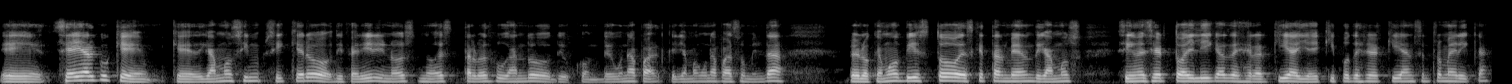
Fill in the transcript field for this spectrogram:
eh, si hay algo que, que digamos, sí, sí, quiero diferir y no es, no es tal vez jugando de, con, de una que llaman una falsa humildad, pero lo que hemos visto es que también, digamos, si es cierto, hay ligas de jerarquía y hay equipos de jerarquía en Centroamérica,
